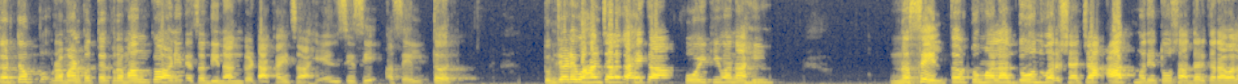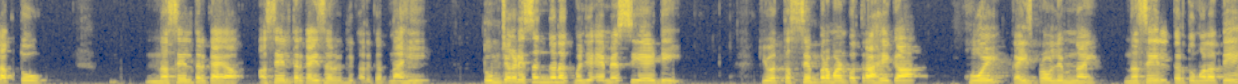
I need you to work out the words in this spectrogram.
तर तो प्रमाणपत्र क्रमांक आणि त्याचा दिनांक टाकायचा आहे. एनसीसी असेल तर. तुमच्याकडे वाहन चालक आहे का? होय किंवा नाही? नसेल तर तुम्हाला दोन वर्षाच्या आतमध्ये तो सादर करावा लागतो. नसेल तर काय असेल तर काहीच हरकत हरकत नाही. तुमच्याकडे संगणक म्हणजे M S C I T किंवा तत्सम प्रमाणपत्र आहे का? होय काहीच प्रॉब्लेम नाही. नसेल तर तुम्हाला ते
